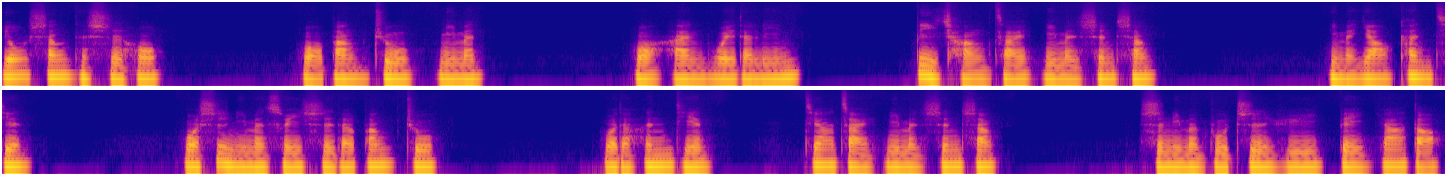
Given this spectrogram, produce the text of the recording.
忧伤的时候，我帮助你们；我安慰的灵必常在你们身上。你们要看见，我是你们随时的帮助。我的恩典加在你们身上，使你们不至于被压倒。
